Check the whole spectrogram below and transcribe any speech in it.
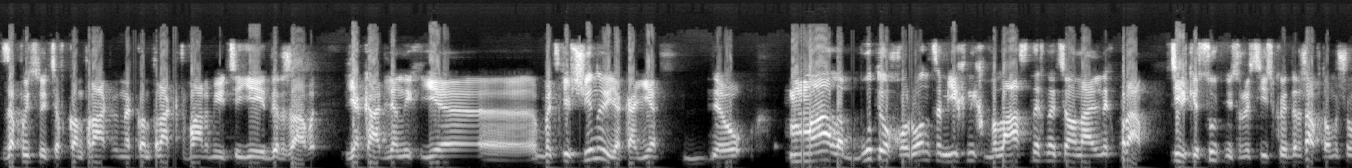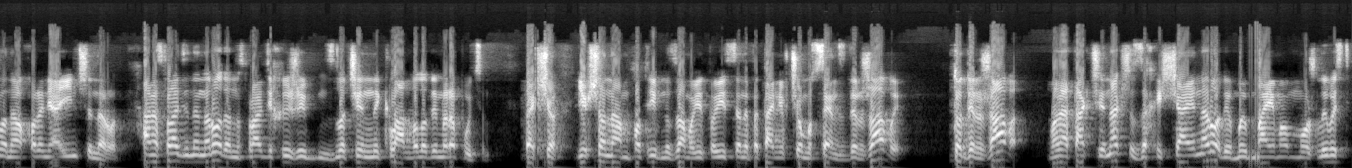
записуються в контракт на контракт в армію цієї держави, яка для них є е, батьківщиною, яка є е, мала бути охоронцем їхніх власних національних прав. Тільки сутність російської держави тому, що вона охороняє інший народ. А насправді не народ, а насправді хижий злочинний клан Володимира Путіна. Так що, якщо нам потрібно з вами відповісти на питання, в чому сенс держави, то держава вона так чи інакше захищає народи. Ми маємо можливість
